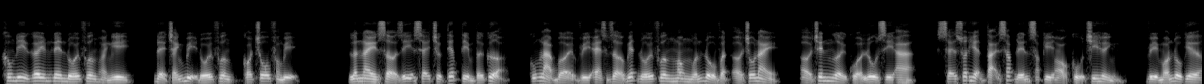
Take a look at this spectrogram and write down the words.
không đi gây nên đối phương hoài nghi, để tránh bị đối phương có chỗ phòng bị. Lần này sở dĩ sẽ trực tiếp tìm tới cửa, cũng là bởi vì s giờ biết đối phương mong muốn đồ vật ở chỗ này, ở trên người của lucia, sẽ xuất hiện tại sắp đến sắp kỳ họ cụ chi hình, vì món đồ kia,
